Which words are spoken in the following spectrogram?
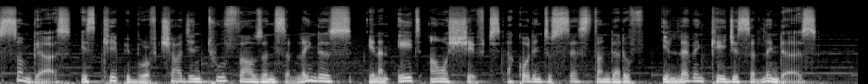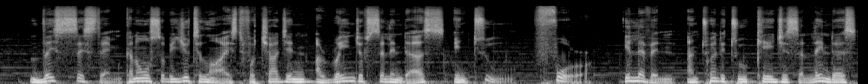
Somgas is capable of charging 2,000 cylinders in an 8-hour shift according to set standard of 11 kg cylinders. This system can also be utilized for charging a range of cylinders in 2, 4, 11 and 22 kg cylinders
